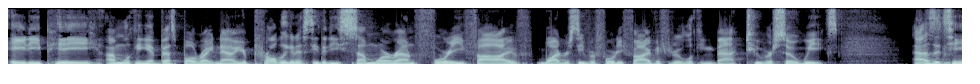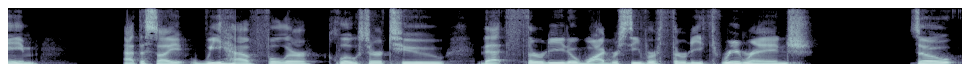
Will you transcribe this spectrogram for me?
ADP, I'm looking at best ball right now. You're probably going to see that he's somewhere around 45, wide receiver 45, if you're looking back two or so weeks. As a team at the site, we have Fuller closer to that 30 to wide receiver 33 range. So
